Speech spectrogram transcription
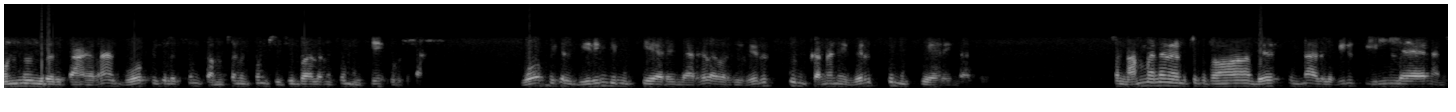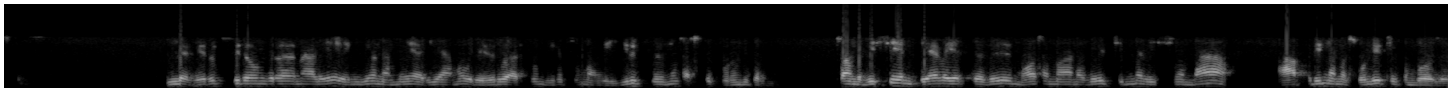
ஒண்ணுங்கிறதுக்காக தான் கோபிகளுக்கும் கம்சனுக்கும் சிசுபாலனுக்கும் முக்கிய கொடுத்தாங்க. கோபிகள் விரும்பி முக்தி அடைந்தார்கள் அவர்கள் வெறுத்தும் கண்ணனை வெறுத்து முக்தி அடைந்தார்கள். ஸோ நம்ம என்ன நினைச்சுக்கிட்டோம்? வெறுப்புன்னா அதுல விருப்பு இல்லைன்னு நினைச்சுக்கிட்டோம். இல்ல வெறுக்கிறோங்கிறதுனாலே எங்கேயும் நம்மையே அறியாம ஒரு எதிர்பார்ப்பும் இருப்பும் அங்க இருக்குன்னு ஃபர்ஸ்ட் புரிஞ்சுக்கணும். ஸோ அந்த விஷயம் தேவையற்றது மோசமானது சின்ன விஷயம்தான் அப்படின்னு நம்ம சொல்லிட்டு இருக்கும்போது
